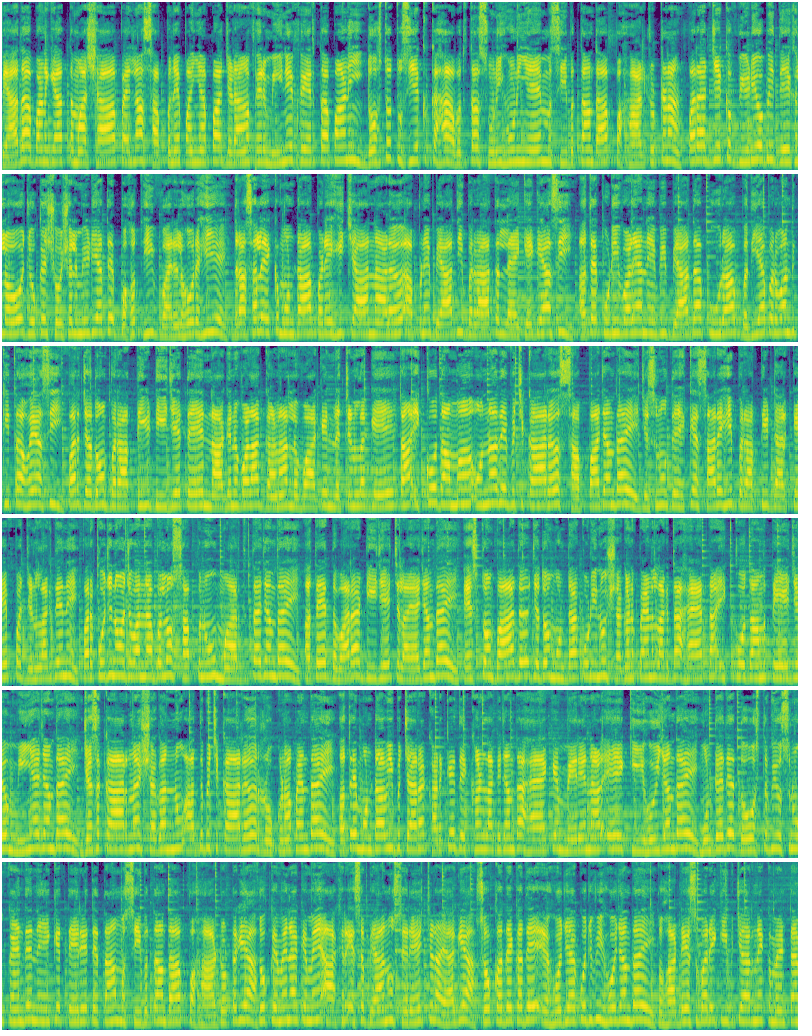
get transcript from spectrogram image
ਵਿਆਹ ਦਾ ਬਣ ਗਿਆ ਤਮਾਸ਼ਾ, ਪਹਿਲਾਂ ਸੱਪ ਨੇ ਪਾਈਆਂ ਭਾਜੜਾਂ, ਫਿਰ ਮੀਂਹ ਨੇ ਫੇਰਤਾ ਪਾਣੀ। ਦੋਸਤੋ, ਤੁਸੀਂ ਇੱਕ ਕਹਾਵਤ ਤਾਂ ਸੁਣੀ ਹੋਣੀ ਹੈ ਮੁਸੀਬਤਾਂ ਦਾ ਪਹਾੜ ਟੁੱਟਣਾ। ਪਰ ਅੱਜ ਇੱਕ ਵੀਡੀਓ ਵੀ ਦੇਖ ਲਓ, ਜੋ ਕਿ ਸੋਸ਼ਲ ਮੀਡੀਆ ਤੇ ਬਹੁਤ ਹੀ ਵਾਇਰਲ ਹੋ ਰਹੀ ਹੈ ਦਰਅਸਲ, ਇੱਕ ਮੁੰਡਾ ਬੜੇ ਹੀ ਚਾਅ ਨਾਲ ਆਪਣੇ ਵਿਆਹ ਦੀ ਬਰਾਤ ਲੈ ਕੇ ਗਿਆ ਸੀ ਅਤੇ ਕੁੜੀ ਵਾਲਿਆਂ ਨੇ ਵੀ ਵਿਆਹ ਦਾ ਪੂਰਾ ਵਧੀਆ ਪ੍ਰਬੰਧ ਕੀਤਾ ਹੋਇਆ ਸੀ। ਪਰ ਜਦੋਂ ਬਰਾਤੀ ਡੀਜੇ ਤੇ ਨਾਗਨ ਵਾਲਾ ਗਾਣਾ ਲਵਾ ਕੇ ਨੱਚਣ ਲੱਗੇ, ਤਾਂ ਇੱਕੋ ਦਮ ਉਹਨਾਂ ਦੇ ਵਿਚਕਾਰ ਸੱਪ ਆ ਜਾਂਦਾ ਏ ਜਿਸ ਨੂੰ ਦੇਖ ਕੇ ਸਾਰੇ ਹੀ ਬਰਾਤੀ ਡਰ ਕੇ ਭੱਜਣ ਲੱਗਦੇ ਨੇ। ਪਰ ਕੁਝ ਨੌਜਵਾਨਾਂ ਵੱਲੋਂ ਸੱਪ ਨੂੰ ਮਾਰ ਦਿੱਤਾ ਜਾਂਦਾ ਏ ਅਤੇ ਦੁਬਾਰਾ ਡੀਜੇ ਚਲਾਇਆ ਜਾਂਦਾ ਏ। ਇਸ ਤੋਂ ਬਾਅਦ ਜਦੋਂ ਮੁੰਡਾ ਕੁੜੀ ਨੂੰ ਸ਼ਗਨ ਪੈਣ ਲੱਗਦਾ ਹੈ ਤਾਂ ਇੱਕੋ ਦਮ ਤੇਜ਼ ਮੀਂਹ ਆ ਜਾਂਦਾ ਏ, ਜਿਸ ਕਾਰਨ ਸ਼ਗਨ ਨੂੰ ਅੱਧ ਵਿਚਕਾਰ ਰੋਕਣਾ ਪੈਂਦਾ ਏ ਅਤੇ ਮੁੰਡਾ ਵੀ ਵਿਚਾਰਾ ਖੜ ਕੇ ਦੇਖਣ ਲੱਗ ਜਾਂਦਾ ਹੈ ਕਿ ਮੇਰੇ ਨਾਲ ਇਹ ਕੀ ਹੋਈ ਜਾਂਦਾ ਏ। ਮੁੰਡੇ ਦੇ ਦੋਸਤ ਵੀ ਉਸ ਨੂੰ ਕਹਿੰਦੇ ਨੇ ਕਿ ਤੇਰੇ ਤੇ ਤਾਂ ਮੁਸੀਬਤਾਂ ਦਾ ਪਹਾੜ ਟੁੱਟ ਗਿਆ। ਸੋ ਕਿਵੇਂ ਨਾ ਕਿਵੇਂ ਆਖਰ ਇਸ ਵਿਆਹ ਨੂੰ ਸਿਰੇ ਚੜਾਇਆ ਗਿਆ। ਸੋ ਕਦੇ-ਕਦੇ ਇਹੋ ਜਿਹਾ ਕੁਝ ਵੀ ਹੋ ਜਾਂਦਾ ਏ। ਤੁਹਾਡੇ ਇਸ ਬਾਰੇ ਕੀ ਵਿਚਾਰ ਨੇ ਕਮੈਂਟਾਂ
